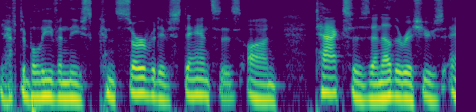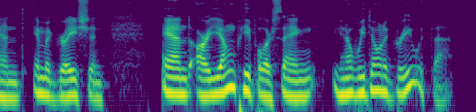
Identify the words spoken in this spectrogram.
You have to believe in these conservative stances on taxes and other issues and immigration. And our young people are saying, you know, we don't agree with that.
